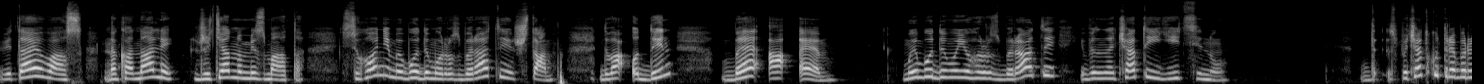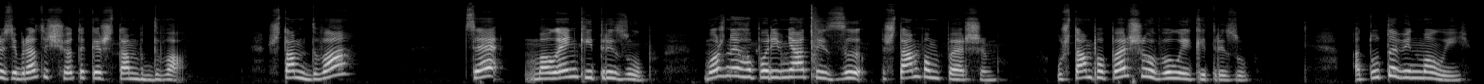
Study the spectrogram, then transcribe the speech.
Вітаю вас на каналі Життя Нумізмата. Сьогодні ми будемо розбирати штамп 2.1 BAM. Ми будемо його розбирати і визначати її ціну. Спочатку треба розібрати, що таке штамп 2. Штамп 2 це маленький тризуб. Можна його порівняти з штампом першим. У штампа першого великий тризуб, а тут він малий.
